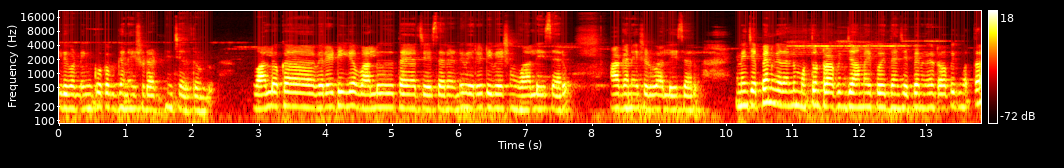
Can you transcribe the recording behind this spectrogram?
ఇదిగోండి ఇంకొక గణేషుడు అటు నుంచి వెళ్తుండు. వాళ్ళు ఒక వెరైటీగా వాళ్ళు తయారు చేశారండి. వెరైటీ వేషం వాళ్ళు వేశారు. ఆ గణేషుడు వాళ్ళు వేశారు. నేను చెప్పాను కదండి మొత్తం ట్రాఫిక్ జామ్ అయిపోయింది అని చెప్పాను కదా ట్రాఫిక్ మొత్తం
